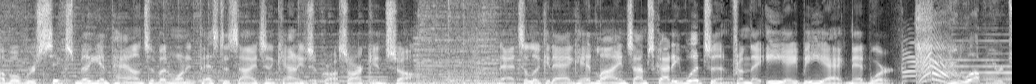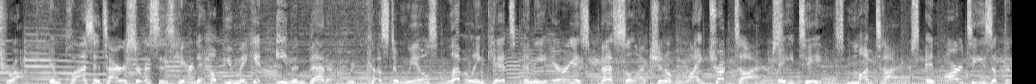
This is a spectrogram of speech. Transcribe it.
of over 6 million pounds of unwanted pesticides in counties across Arkansas. That's a look at ag headlines. I'm Scotty Woodson from the EAB Ag Network. You love your truck, and Plaza Tire Service is here to help you make it even better with custom wheels, leveling kits, and the area's best selection of light truck tires, ATs, mud tires, and RTs up to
